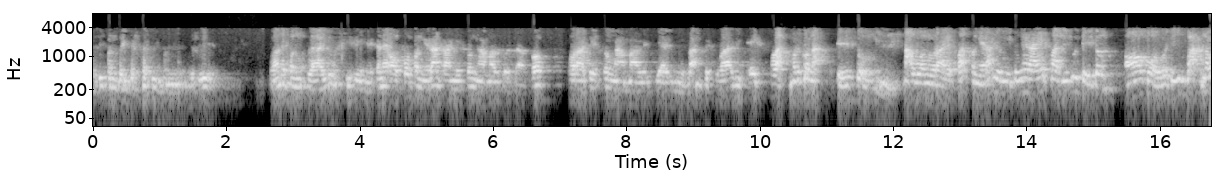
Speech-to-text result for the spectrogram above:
Jadi penting sekali. Jadi, mana pengbelah itu dirinya. Karena apa pengiran kami itu ngamal berapa, orang itu ngamal dia mulan kecuali ikhlas. Mereka nak desung. Nak uang ora ikhlas, pengiran yang hitungnya ora ikhlas itu desung. Oh, jadi impak, no?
